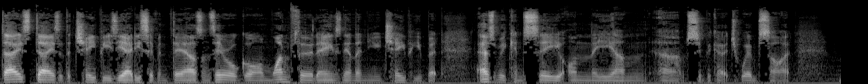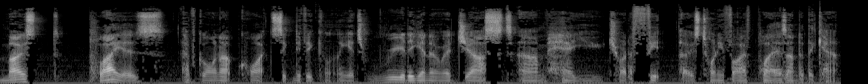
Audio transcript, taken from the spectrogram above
those days of the cheapies, the 87,000s, they're all gone. 113 is now the new cheapie, but as we can see on the um, um, Supercoach website, most players have gone up quite significantly. It's really going to adjust um, how you try to fit those 25 players under the cap.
